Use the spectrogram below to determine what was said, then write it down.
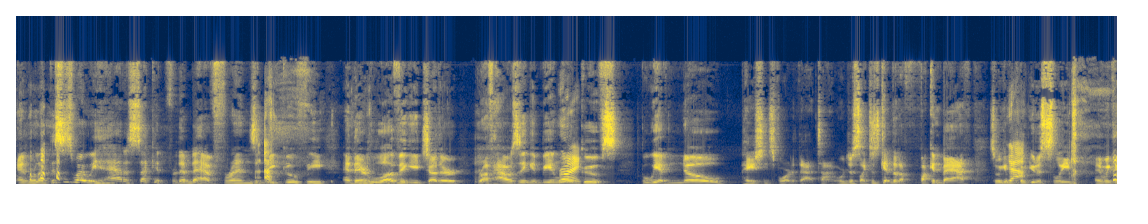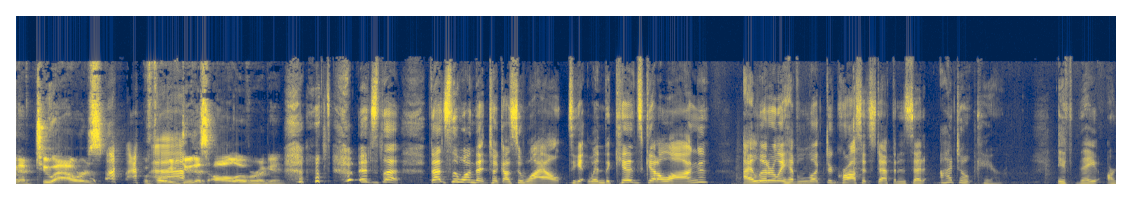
And we're like, this is why we had a second for them to have friends and be goofy. And they're loving each other, roughhousing and being Right. little goofs. But we have no patience for it at that time. We're just like, just get into the fucking bath so we can Yeah. put you to sleep and we can have two hours before we do this all over again. it's the that's the one that took us a while to get when the kids get along i literally have looked across at stefan and said i don't care if they are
